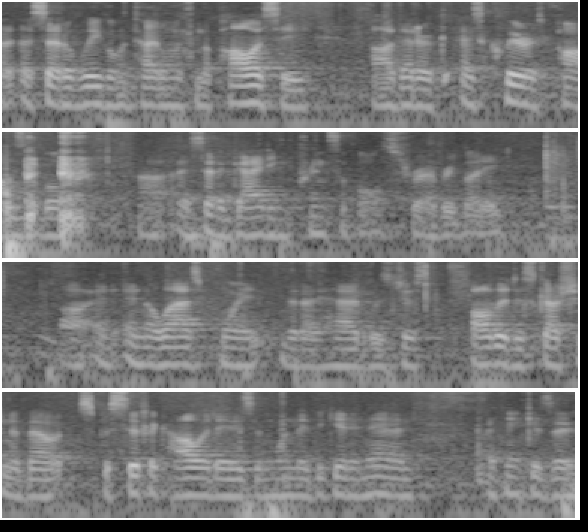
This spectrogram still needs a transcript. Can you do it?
a, a set of legal entitlements in the policy, uh, that are as clear as possible, uh, a set of guiding principles for everybody. Uh, and, and the last point that I had was just all the discussion about specific holidays and when they begin and end, I think is a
